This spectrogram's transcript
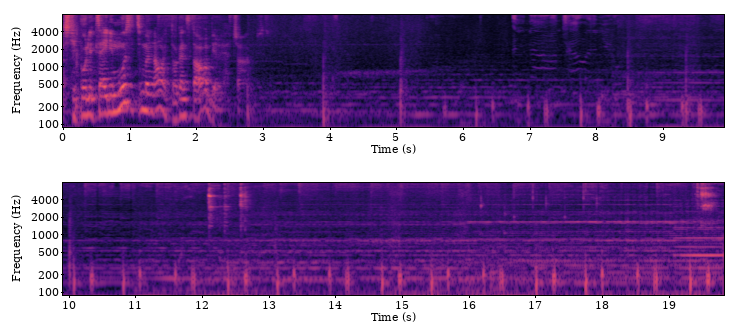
Ist die Polizei, die muss jetzt mal nach. Da ganz Dauerbier hat schon Angst. Ich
